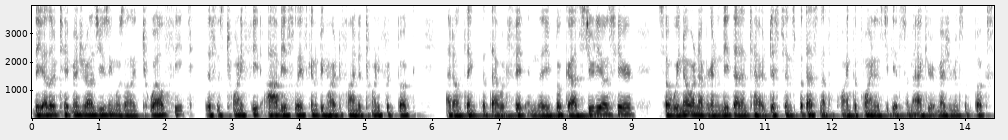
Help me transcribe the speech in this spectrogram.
The other tape measure I was using was only 12 feet. This is 20 feet. Obviously, it's going to be hard to find a 20 foot book. I don't think that that would fit in the Book God studios here. So we know we're never going to need that entire distance, but that's not the point. The point is to get some accurate measurements of books.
